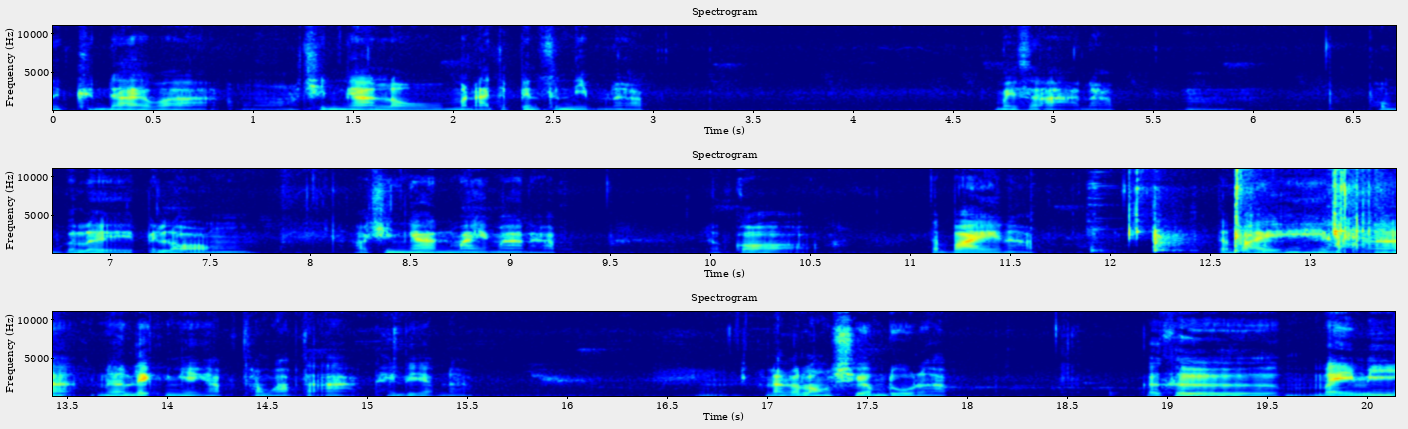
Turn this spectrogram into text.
นึกขึ้นได้ว่าอชิ้นงานเรามันอาจจะเป็นสนิมนะครับ ไม่สะอาดนะครับอืผมก็เลยไปลองเอาชิ้นงานใหม่มานะครับ แล้วก็ตะไบนะครับ ตะไบให้เห็นเนื้อเนื้อเหล็กอย่างนี้ครับทำความสะอาดให้เรียบนะครับแล้วก็ลองเชื่อมดูนะครับ ก็คือไม่มี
